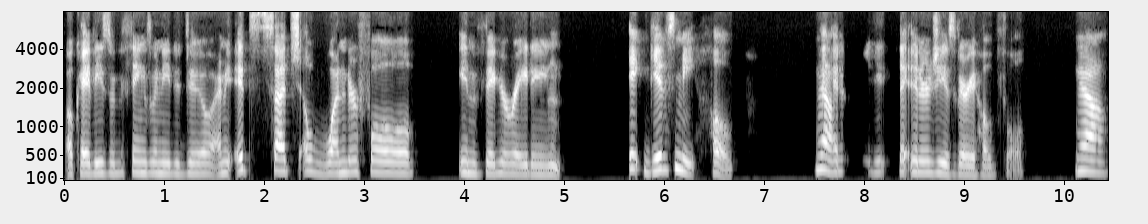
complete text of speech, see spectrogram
Okay these are the things we need to do. I mean it's such a wonderful invigorating it gives me hope. Yeah. the energy is very hopeful. Yeah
